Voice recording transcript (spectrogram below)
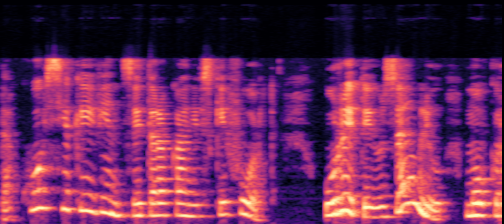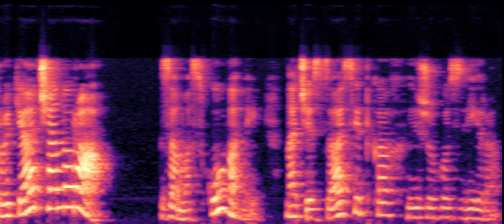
Так ось який він, цей тараканівський форт, уритий у землю, мов кротяча нора, замаскований, наче засідка хижого звіра.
